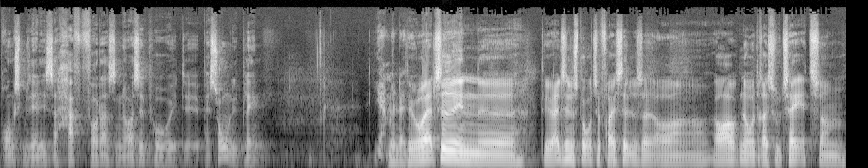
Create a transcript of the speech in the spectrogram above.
bronzemedalje så haft for dig, sådan også på et øh, personligt plan? Jamen, det er jo altid en, øh, det er jo altid en stor tilfredsstillelse at, at opnå et resultat, som,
